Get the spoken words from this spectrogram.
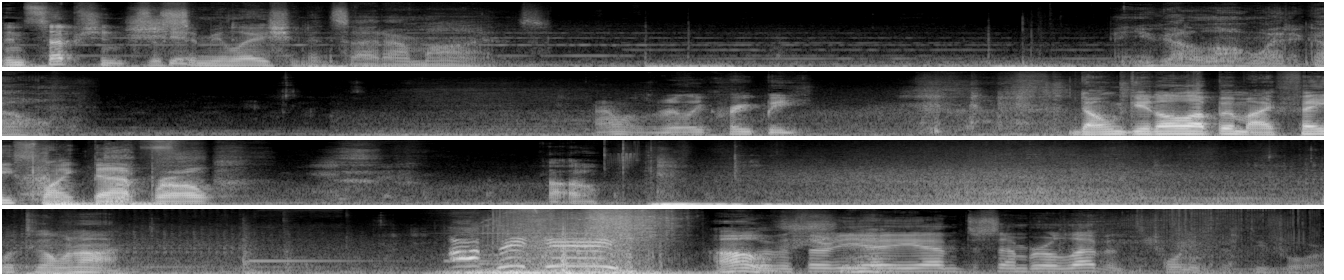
Inception is a simulation inside our minds. And you got a long way to go. That was really creepy. Don't get all up in my face like that, bro. Uh oh. What's going on? RPG! Oh, 11:30 a.m. December 11th, 2054.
